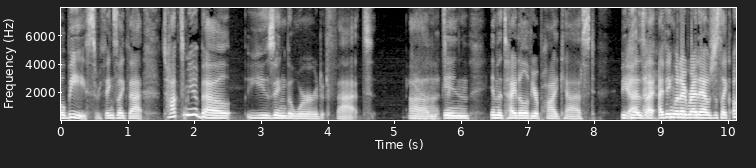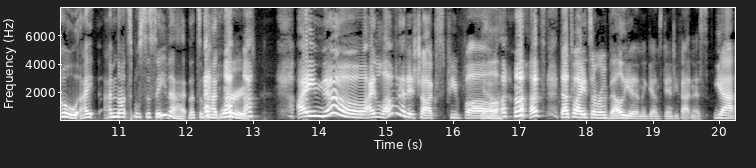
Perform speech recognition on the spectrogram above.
obese or things like that. Talk to me about using the word fat um, Yeah, it's a- in in the title of your podcast because I, I think when I read it, I was just like, oh, I, I'm not supposed to say that. That's a bad word. I know. I love that it shocks people. Yeah. that's that's why it's a rebellion against anti-fatness. Yeah.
